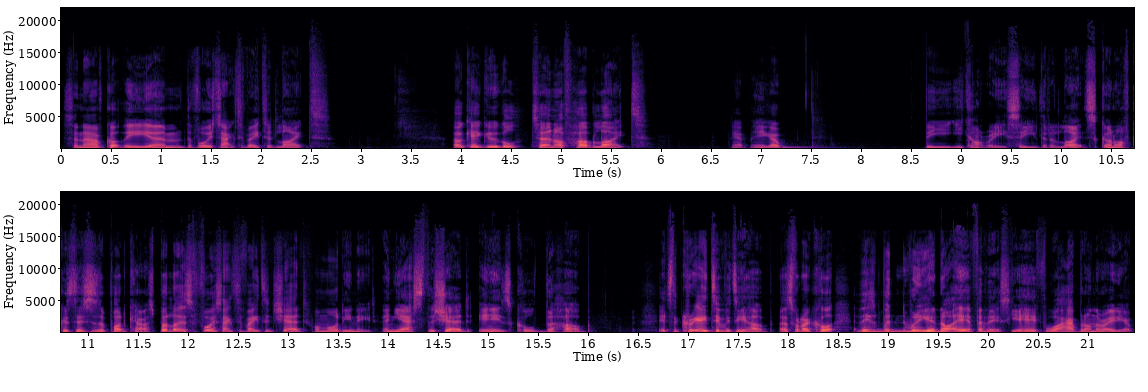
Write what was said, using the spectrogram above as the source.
So now I've got the um, the voice activated light. Okay, Google, turn off hub light. Yep, there you go. The you can't really see that a light's gone off because this is a podcast. But look, it's a voice activated shed. What more do you need? And yes, the shed is called the hub. It's the creativity hub. That's what I call it. This you're not here for this. You're here for what happened on the radio,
